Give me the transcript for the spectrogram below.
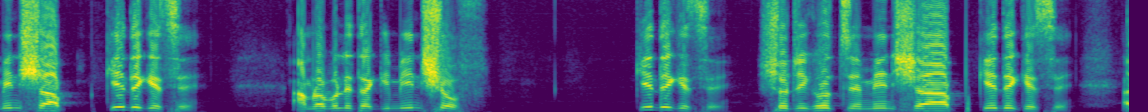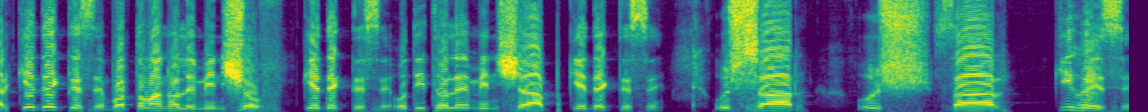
মিন সাপ, কে দেখেছে? আমরা বলে থাকি মিন শফ। কে দেখেছে? সঠিক হচ্ছে মিন সাপ কে দেখেছে? আর কে দেখতেছে? বর্তমান হলে মিন শফ। কে দেখতেছে? অতীত হলে মিন সাপ কে দেখতেছে? উস সার উস সার। কি হয়েছে?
